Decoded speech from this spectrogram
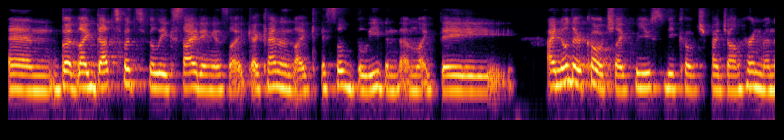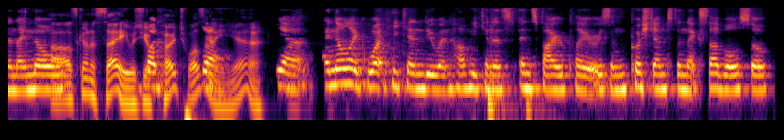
and but like that's what's really exciting is like I kind of like I still believe in them. Like they, I know their coach. Like we used to be coached by John Herdman, and I know. Uh, I was gonna say he was your coach, wasn't yeah, he? Yeah. Yeah, I know like what he can do and how he can inspire players and push them to the next level. So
